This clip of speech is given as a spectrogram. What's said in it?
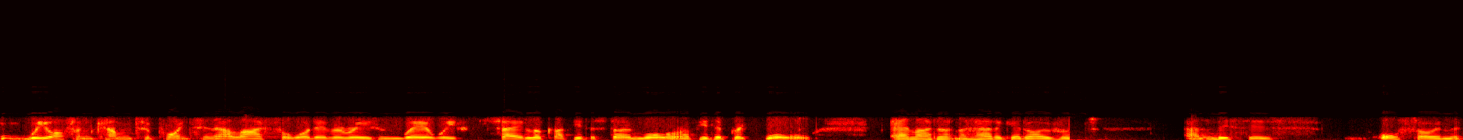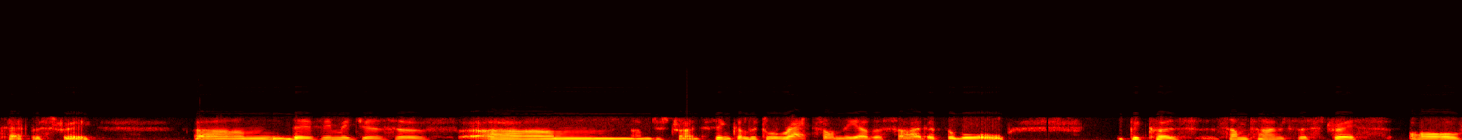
We often come to points in our life for whatever reason where we say, "Look, I've hit a stone wall or I've hit a brick wall, and I don't know how to get over it." And this is also in the tapestry. Um, there's images of, um, I'm just trying to think, a little rat on the other side of the wall because sometimes the stress of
